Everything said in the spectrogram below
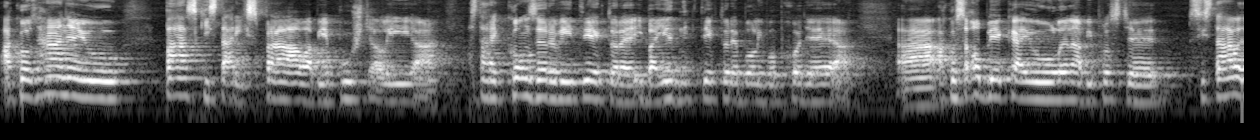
Ako zháňajú pásky starých správ, aby je púšťali a staré konzervy, tie, ktoré iba jedny, tie, ktoré boli v obchode a, a ako sa obliekajú, len aby proste si stále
